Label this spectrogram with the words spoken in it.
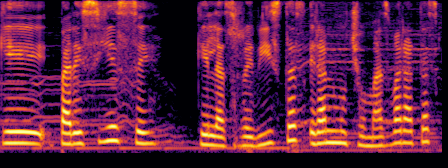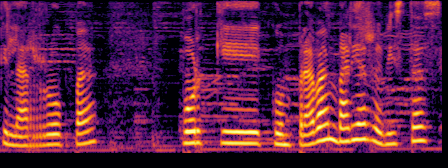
que pareciese que las revistas eran mucho más baratas que la ropa porque compraban varias revistas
